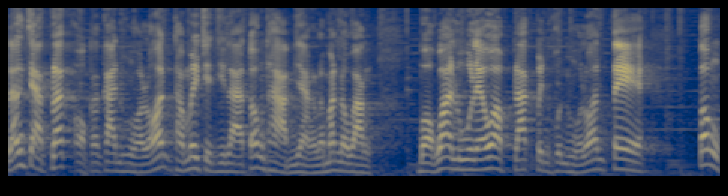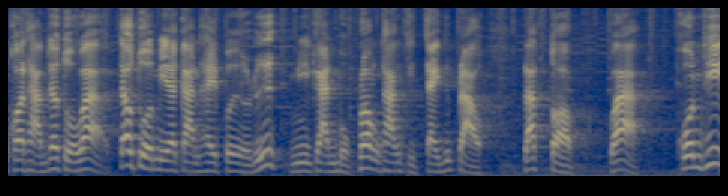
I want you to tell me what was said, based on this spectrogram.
หลังจากปลั๊กออกอาการหัวร้อนทำให้เจนจิลาต้องถามอย่างระมัดระวัง บอกว่ารู้แล้วว่าปลั๊กเป็นคนหัวร้อนแต่ต้องขอถามเจ้าตัวว่าเจ้าตัวมีอาการไฮเปอร์ หรือมีการบกพร่องทางจิตใจหรือเปล่า ปลั๊กตอบว่าคนที่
